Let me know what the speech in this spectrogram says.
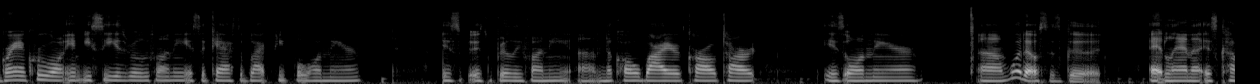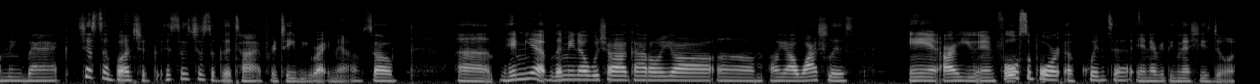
Grand Crew on NBC is really funny. It's a cast of black people on there. It's it's really funny. Um, Nicole Byer, Carl Tart is on there. Um, what else is good? Atlanta is coming back. Just a bunch of. It's just a good time for TV right now. So, uh, hit me up. Let me know what y'all got on y'all um on y'all watch list, and are you in full support of Quinta and everything that she's doing?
